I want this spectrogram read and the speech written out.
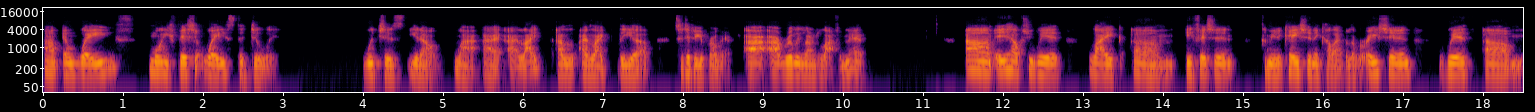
um, and ways, more efficient ways to do it which is you know why I I like I, I like the uh, certificate program. I, I really learned a lot from that. Um, it helps you with like um, efficient communication and collaboration with um,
